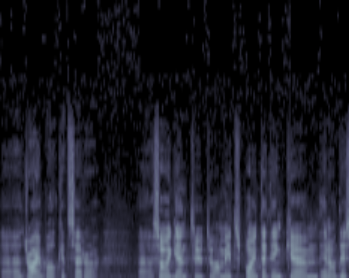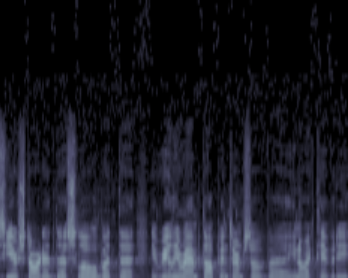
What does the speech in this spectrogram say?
uh, dry bulk, etc. Uh, so again, to, to Amit's point, I think um, you know this year started uh, slow, but it really ramped up in terms of you know activity,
